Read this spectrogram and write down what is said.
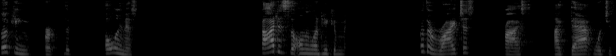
looking for the holiness. God is the only one who can make for the righteous Christ like that which is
